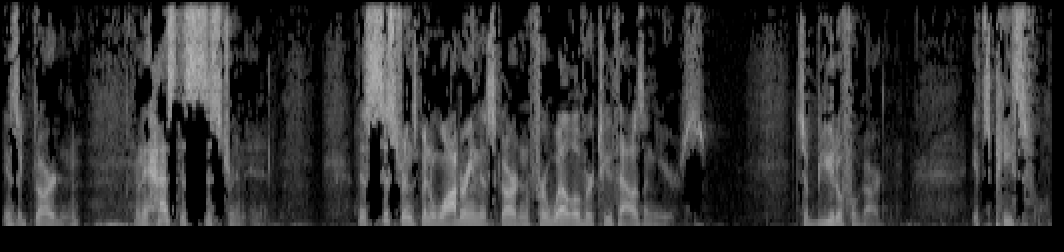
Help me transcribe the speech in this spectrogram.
is a garden, and it has this cistern in it. This cistern's been watering this garden for well over 2,000 years. It's a beautiful garden. It's peaceful.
